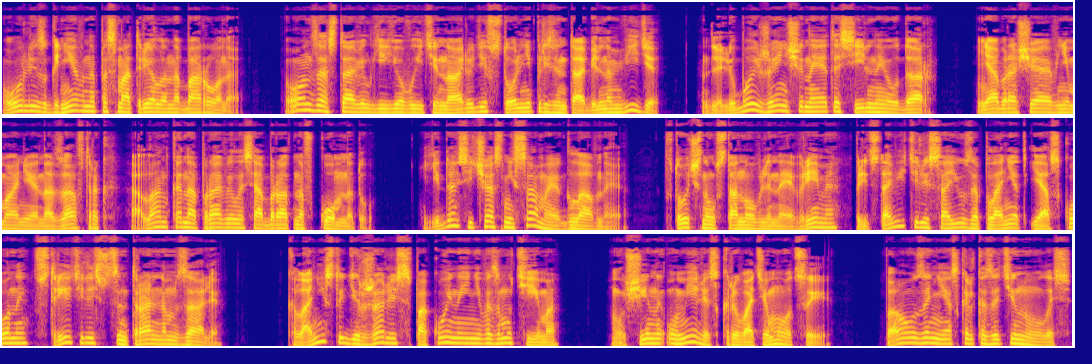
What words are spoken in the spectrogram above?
Олис гневно посмотрела на барона. Он заставил ее выйти на люди в столь непрезентабельном виде. Для любой женщины это сильный удар. Не обращая внимания на завтрак, Аланка направилась обратно в комнату. Еда сейчас не самое главное. В точно установленное время представители Союза планет и Асконы встретились в центральном зале. Колонисты держались спокойно и невозмутимо. Мужчины умели скрывать эмоции. Пауза несколько затянулась.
